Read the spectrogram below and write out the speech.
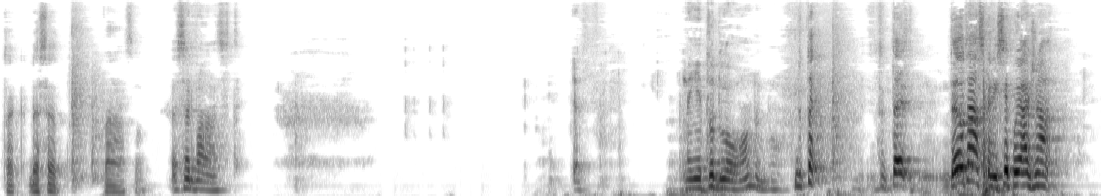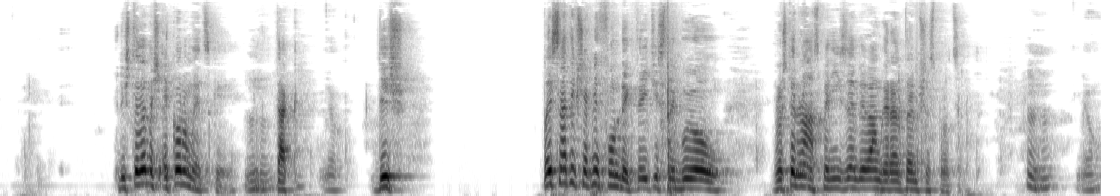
Tak 10, 12. No. 10-12. Je- Není to dlouho, nebo? no tak to, to, je, to je otázka, když se podíváš na... Když to vemeš ekonomicky, Mhm. tak Jo. když... Pojď se na ty všechny fondy, které ti slibují, vložte do nás peníze, my vám garantujeme 6%. Mhm. Jo.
